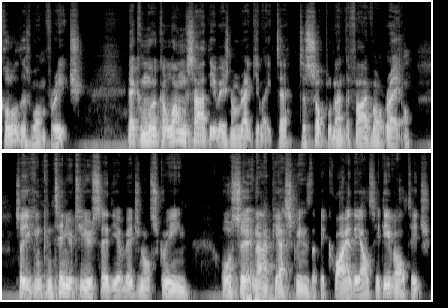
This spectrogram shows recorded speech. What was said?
Color, there's one for each. It can work alongside the original regulator to supplement the 5 volt rail, so you can continue to use, say, the original screen or certain IPS screens that require the LCD voltage,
